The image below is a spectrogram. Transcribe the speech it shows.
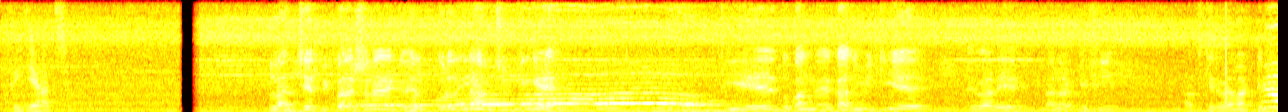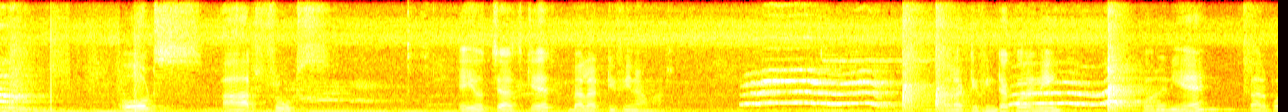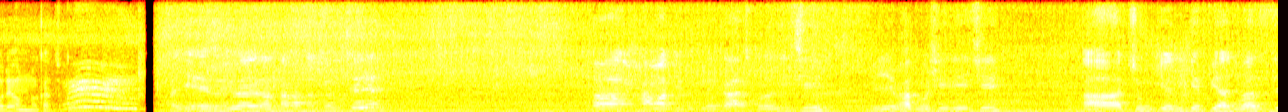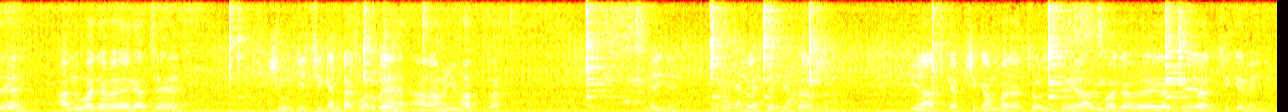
ফ্রিজে আছে। লাঞ্চের প্রিপারেশনে একটু হেল্প করে দিলাম চুমকিকে দিয়ে দোকানের কাজ মিটিয়ে এবারে বেলার টিফিন, আজকের বেলার টিফিন। ওটস আর ফ্রুটস। এই হচ্ছে আজকের বেলার টিফিন আমার। বেলার টিফিনটা করে নিই, করে নিয়ে তারপরে অন্য কাজ করি। যে রবিবার রান্না বান্না চলছে আমার যেটুকুনি কাজ করে দিয়েছি, এই ভাত বসিয়ে দিয়েছি। আর চুমকি এদিকে পেঁয়াজ ভাজছে, আলু ভাজা হয়ে গেছে। চুমকি চিকেনটা করবে আর আমি ভাতটা। এই যে, চলছে প্রিপারেশন পেঁয়াজ ক্যাপসিকাম ভাজা চলছে, আলু ভাজা হয়ে গেছে, আর চিকেন এই যে।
